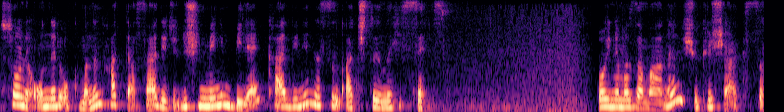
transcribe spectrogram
Sonra onları okumanın hatta sadece düşünmenin bile kalbini nasıl açtığını hisset. Oynama zamanı şükür şarkısı.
